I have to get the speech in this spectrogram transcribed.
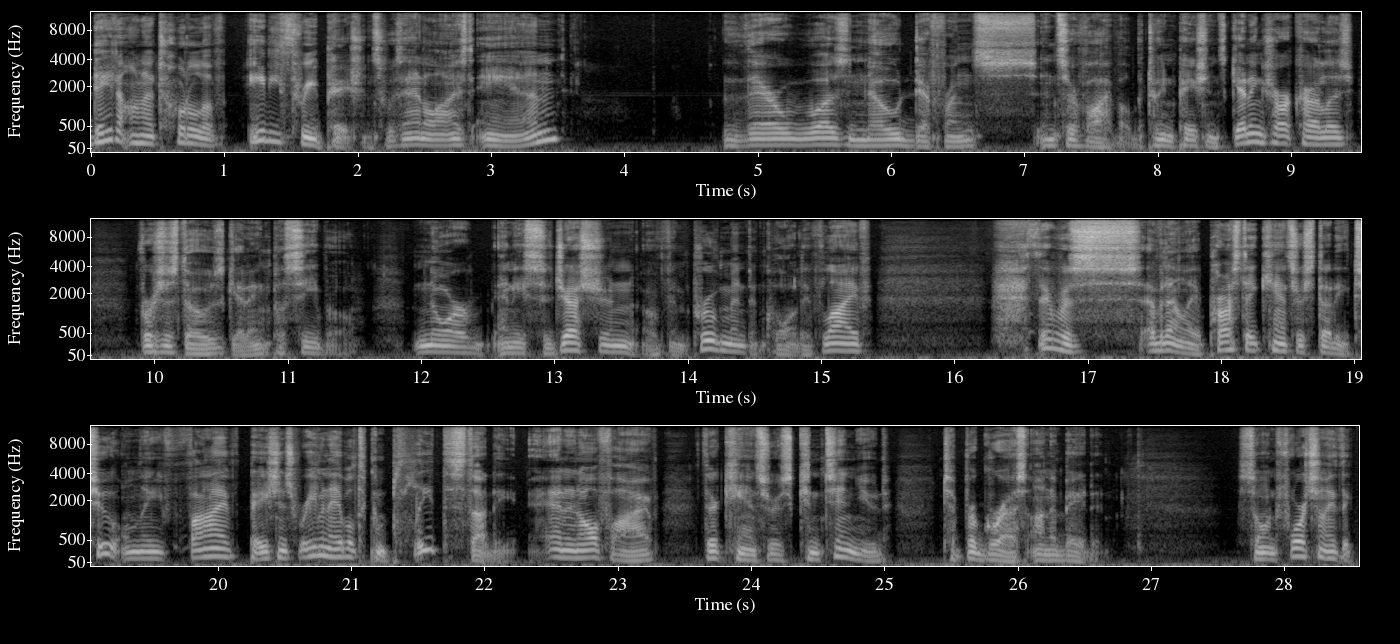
Data on a total of 83 patients was analyzed, and there was no difference in survival between patients getting shark cartilage versus those getting placebo, nor any suggestion of improvement in quality of life. There was evidently a prostate cancer study, too. Only five patients were even able to complete the study, and in all five, their cancers continued to progress unabated. So unfortunately, the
